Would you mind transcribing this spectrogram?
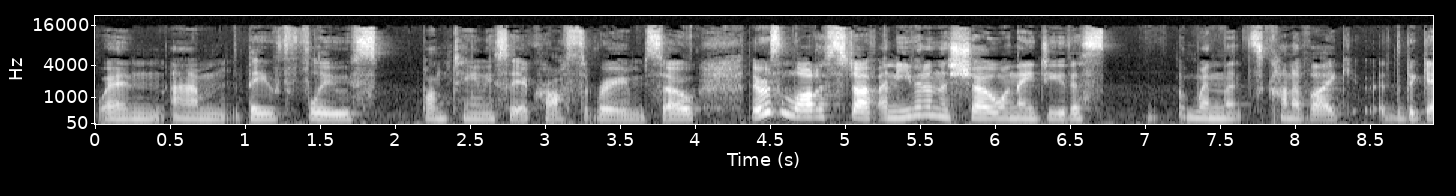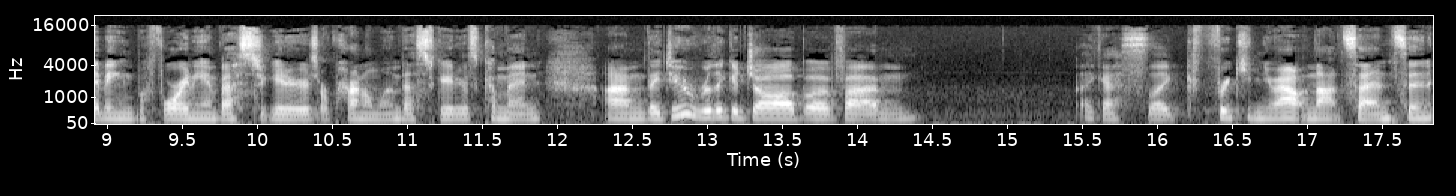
when um, they flew spontaneously across the room. So there was a lot of stuff, and even in the show when they do this, when it's kind of like at the beginning before any investigators or paranormal investigators come in, um, they do a really good job of. Um, I guess like freaking you out in that sense, and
